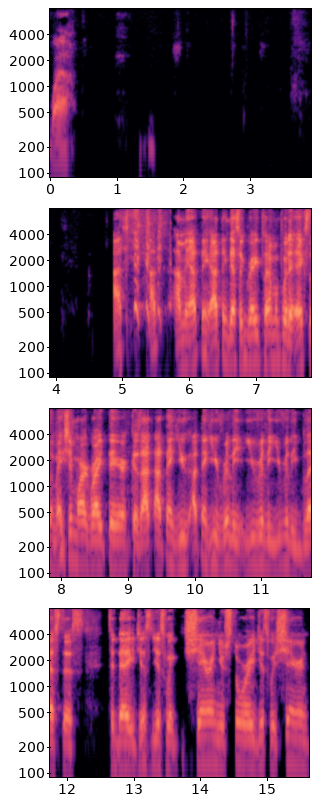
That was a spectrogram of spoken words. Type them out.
Wow. I, I, I mean, I think I think that's a great plan. I'm gonna put an exclamation mark right there because I, I think you I think you really you really you really blessed us today just just with sharing your story, just with sharing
